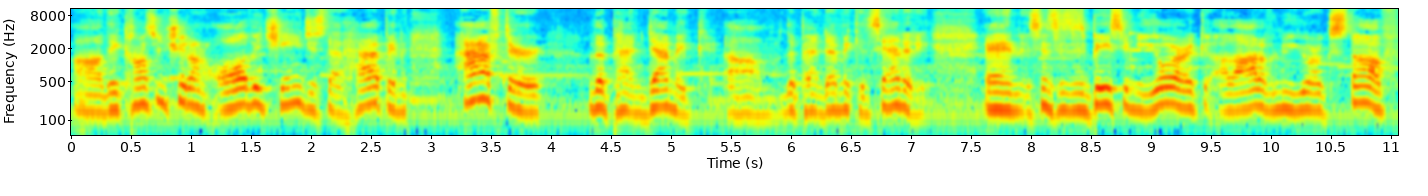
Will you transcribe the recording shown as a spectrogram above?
Uh, they concentrate on all the changes that happen after the pandemic, um, the pandemic insanity. And since this is based in New York, a lot of New York stuff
